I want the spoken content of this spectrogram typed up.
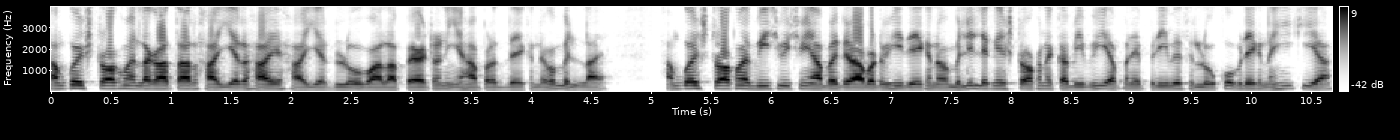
हमको स्टॉक में लगातार हाइयर हाई हाइयर लो वाला पैटर्न यहाँ पर देखने को मिल रहा है। हमको स्टॉक में बीच बीच में यहाँ पर गिरावट भी देखने को मिली, लेकिन स्टॉक ने कभी भी अपने प्रीवियस लो को ब्रेक नहीं किया।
